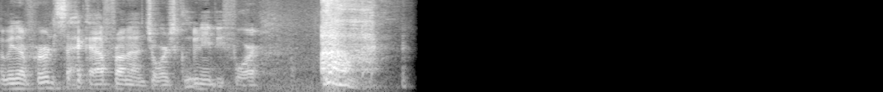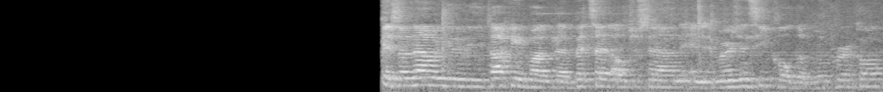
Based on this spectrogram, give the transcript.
I mean, I've heard Zac Efron on George Clooney before. Ah, Okay, so now we're going to be talking about the bedside ultrasound in emergency called the Blue Protocol.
